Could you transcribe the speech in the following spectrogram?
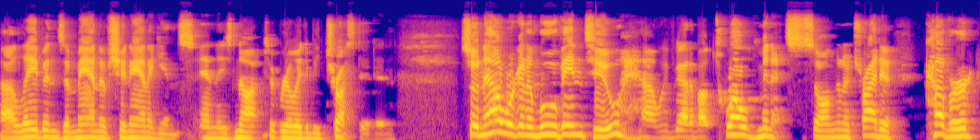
uh, Laban's a man of shenanigans and he's not to really to be trusted and so now we're going to move into uh, we've got about 12 minutes so I'm going to try to cover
